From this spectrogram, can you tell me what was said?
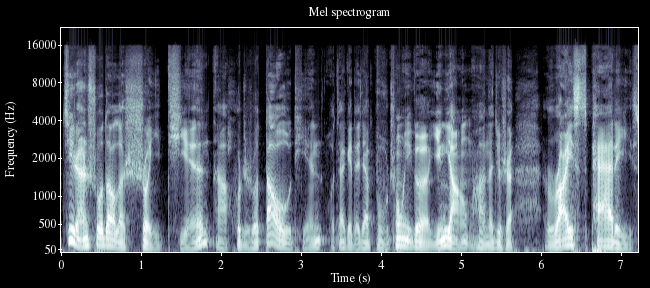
既然说到了水田啊，或者说稻田，我再给大家补充一个营养啊，那就是 rice paddies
